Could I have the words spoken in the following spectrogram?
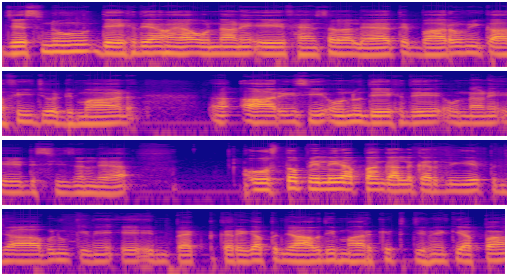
ਜਿਸ ਨੂੰ ਦੇਖਦਿਆਂ ਹੋਇਆ ਉਹਨਾਂ ਨੇ ਇਹ ਫੈਸਲਾ ਲਿਆ ਤੇ ਬਾਹਰੋਂ ਵੀ ਕਾਫੀ ਜੋ ਡਿਮਾਂਡ ਆ ਰਹੀ ਸੀ, ਉਹਨੂੰ ਦੇਖਦੇ ਉਹਨਾਂ ਨੇ ਇਹ ਡਿਸੀਜਨ ਲਿਆ। ਉਸ ਤੋਂ ਪਹਿਲੇ ਆਪਾਂ ਗੱਲ ਕਰ ਲਈਏ ਪੰਜਾਬ ਨੂੰ ਕਿਵੇਂ ਇਹ ਇੰਪੈਕਟ ਕਰੇਗਾ। ਪੰਜਾਬ ਦੀ ਮਾਰਕੀਟ ਜਿਵੇਂ ਕਿ ਆਪਾਂ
